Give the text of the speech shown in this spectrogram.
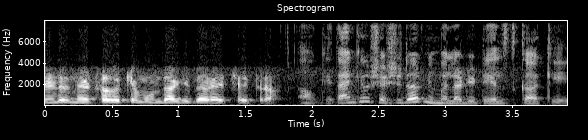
ನಡೆ ನಡೆಸೋದಕ್ಕೆ ಮುಂದಾಗಿದ್ದಾರೆ Chaitra. Okay thank you Shashidhar ನಿಮ್ಮೆಲ್ಲ ಡೀಟೇಲ್ಸ್ಗಾಗಿ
